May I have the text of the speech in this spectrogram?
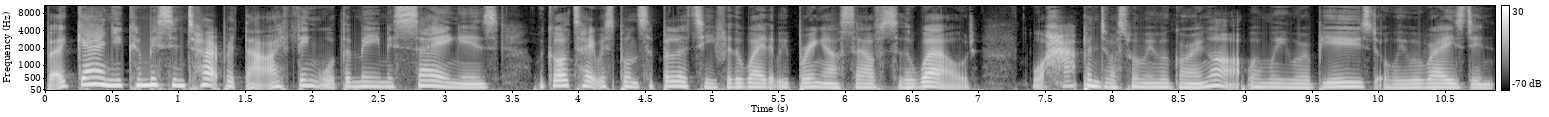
But again, you can misinterpret that. I think what the meme is saying is we've got to take responsibility for the way that we bring ourselves to the world. What happened to us when we were growing up, when we were abused or we were raised in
